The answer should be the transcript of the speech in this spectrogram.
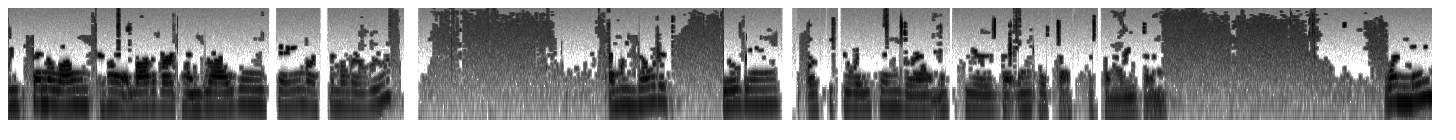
We spend a, long time, a lot of our time driving the same or similar routes, and we notice buildings or situations or atmospheres that interest us for some reason. One main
